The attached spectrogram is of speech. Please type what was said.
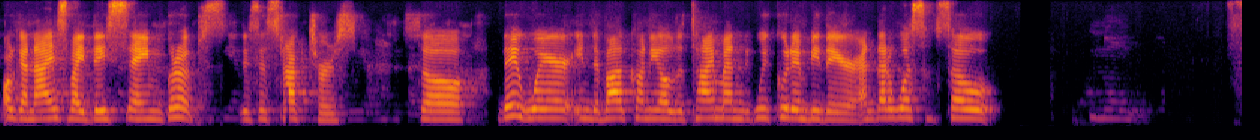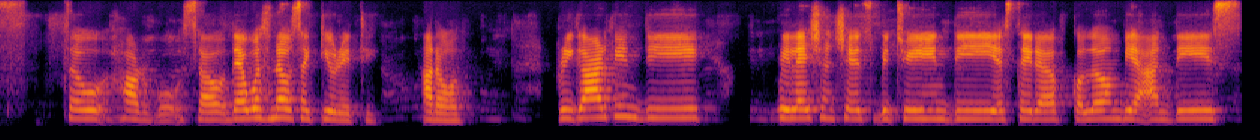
organized by these same groups, these structures. So they were in the balcony all the time and we couldn't be there. And that was so, so horrible. So there was no security at all. Regarding the relationships between the state of Colombia and these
